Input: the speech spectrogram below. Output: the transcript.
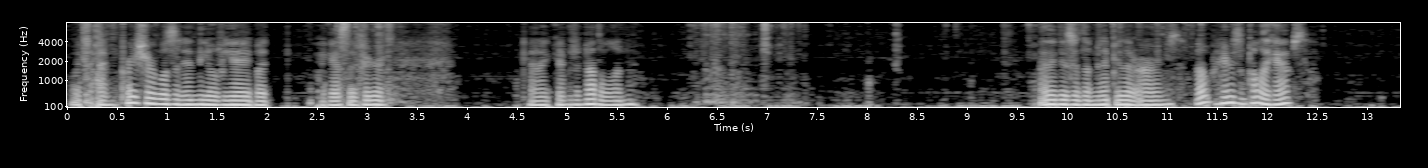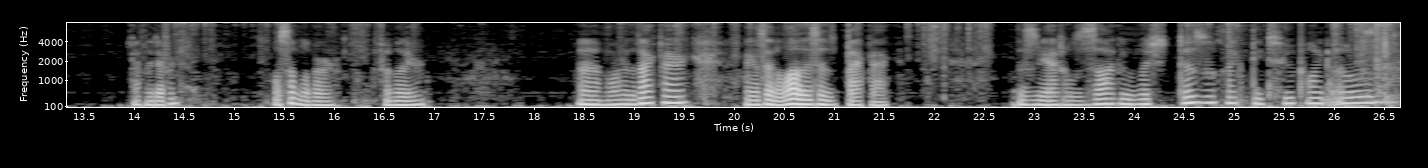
Which I'm pretty sure wasn't in the OVA, but I guess they figured gotta give it another one. I think these are the manipulator arms. Oh, here's the polycaps. Definitely different. Well, some of them are familiar. Uh, more of the backpack. Like I said, a lot of this is backpack. This is the actual Zaku, which does look like the 2.0.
